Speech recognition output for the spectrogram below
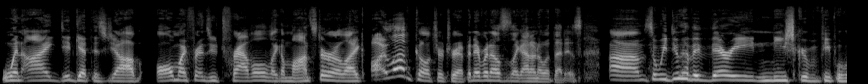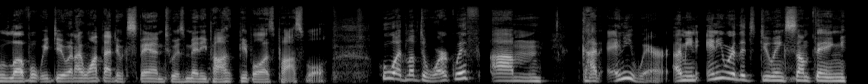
when I did get this job, all my friends who travel like a monster are like, oh, "I love Culture Trip," and everyone else is like, "I don't know what that is." Um, so we do have a very niche group of people who love what we do, and I want that to expand to as many po- people as possible. Who I'd love to work with? Um, God, anywhere. I mean, anywhere that's doing something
